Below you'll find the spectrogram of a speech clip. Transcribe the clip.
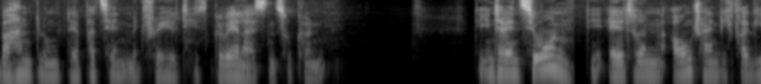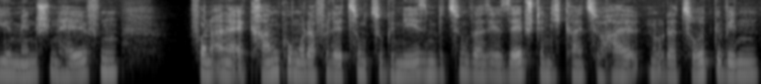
Behandlung der Patienten mit Frailties gewährleisten zu können. Die Intervention, die älteren, augenscheinlich fragilen Menschen helfen, von einer Erkrankung oder Verletzung zu genesen bzw. ihre Selbstständigkeit zu halten oder zurückgewinnen,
